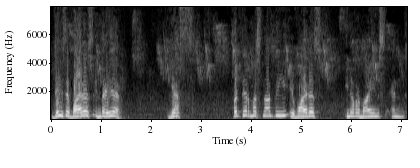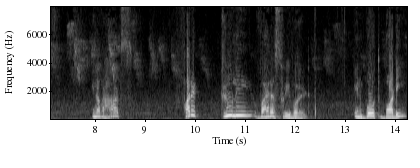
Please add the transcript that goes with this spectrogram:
There is a virus in the air Yes, but there must not be a virus in our minds and in our hearts. For a truly virus free world, in both body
